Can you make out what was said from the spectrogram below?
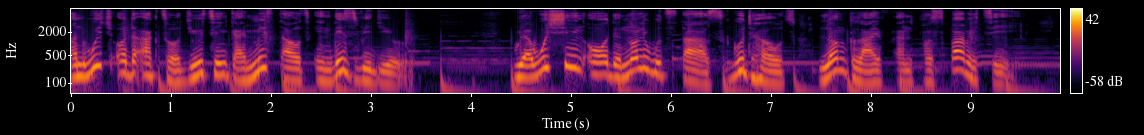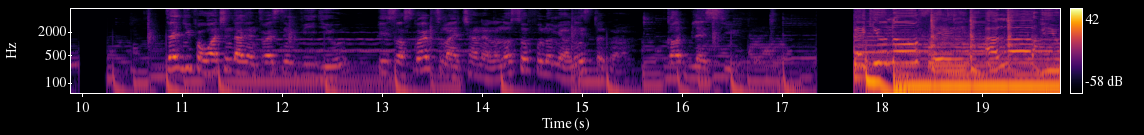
And which other actor do you think I missed out in this video? We are wishing all the Nollywood stars good health, long life and prosperity. Thank you for watching that interesting video. Please subscribe to my channel and also follow me on Instagram. God bless you. Make you know, say I love you.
